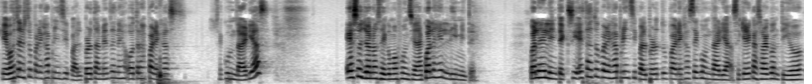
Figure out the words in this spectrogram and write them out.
que vos tenés tu pareja principal, pero también tenés otras parejas secundarias. Eso yo no sé cómo funciona. ¿Cuál es el límite? ¿Cuál es el límite? Si esta es tu pareja principal, pero tu pareja secundaria se quiere casar contigo,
